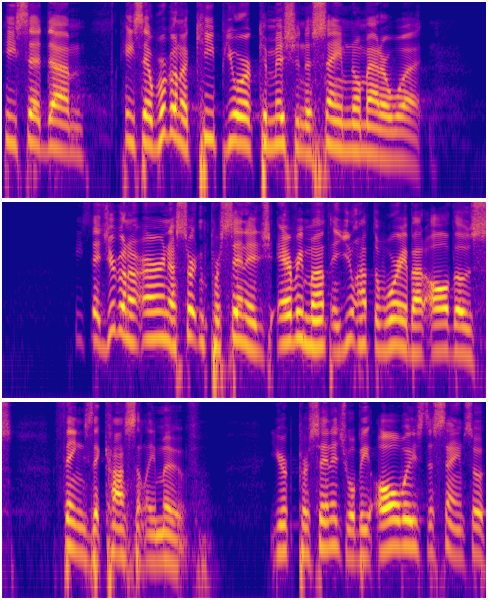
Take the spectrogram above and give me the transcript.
He said um, he said we're going to keep your commission the same no matter what. He said you're going to earn a certain percentage every month, and you don't have to worry about all those things that constantly move your percentage will be always the same. So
